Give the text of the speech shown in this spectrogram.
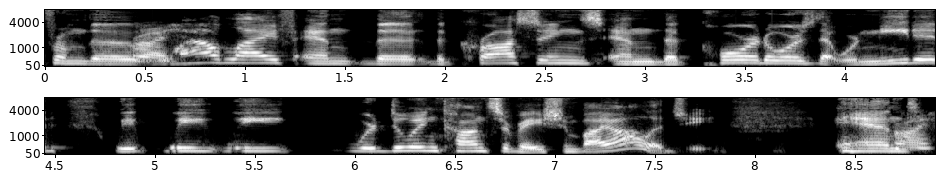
from the right. wildlife and the the crossings and the corridors that were needed we we we we're doing conservation biology. And right.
